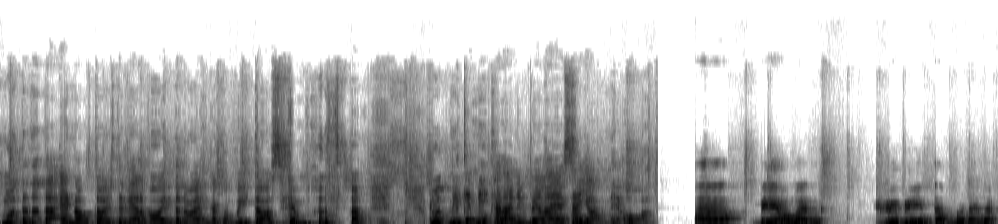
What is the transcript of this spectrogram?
mutta tota, en ole toisten vielä voittanut ehkä kuin vitosen, mutta, mutta mikä, minkälainen pelaaja sä Janne oot? Ää, mie olen hyvin tämmöinen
